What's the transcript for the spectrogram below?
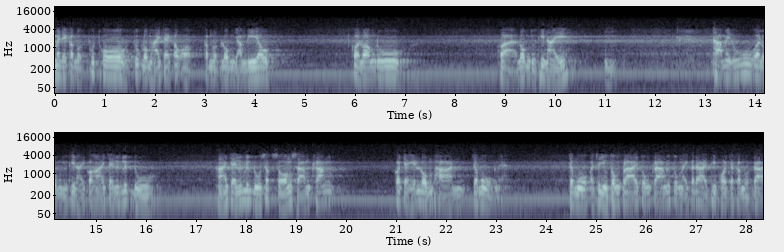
ไม่ได้กำหนดพุทโธ ทุกลมหายใจเข้าออกกำหนดลมอย่างเดียว ก็ลองดู ว่าลมอยู่ที่ไหนถ้าไม่รู้ว่าลมอยู่ที่ไหนก็หายใจลึกๆดู หายใจลึกๆดูสักสองสามครั้ง ก็จะเห็นลมผ่านจมูกเนี่ยจมูกอาจจะอยู่ตรงปลายตรงกลางหรือตรงไหนก็ได้ ที่พอจะกำหนดได้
